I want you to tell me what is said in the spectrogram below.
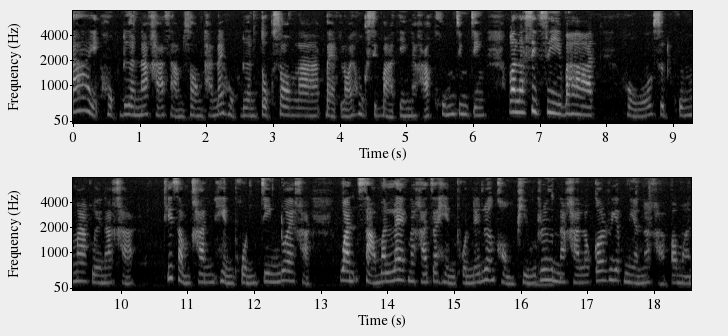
ได้ 6 เดือนนะคะ3ซองทานได้ 6 เดือนตกซองละ860 บาทเองนะคะ คุ้มจริงๆ วันละ 14 บาท โห สุดคุ้มมากเลยนะคะ ที่สำคัญเห็นผลจริงด้วยค่ะ วัน 3 วันแรกนะคะ จะเห็นผลในเรื่องของผิวรื่นนะคะ แล้วก็เรียบเนียนนะคะ ประมาณ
